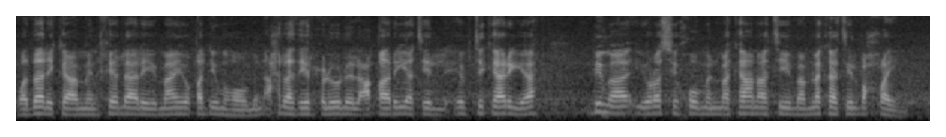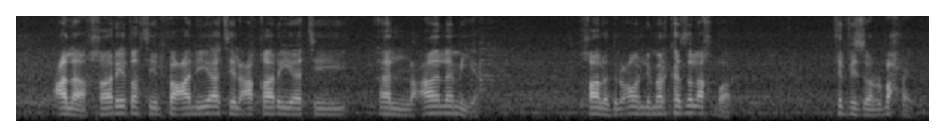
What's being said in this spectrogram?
وذلك من خلال ما يقدمه من أحدث الحلول العقارية الابتكارية بما يرسخ من مكانة مملكة البحرين على خارطة الفعاليات العقارية العالمية. خالد العون لمركز الأخبار تلفزيون البحرين.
